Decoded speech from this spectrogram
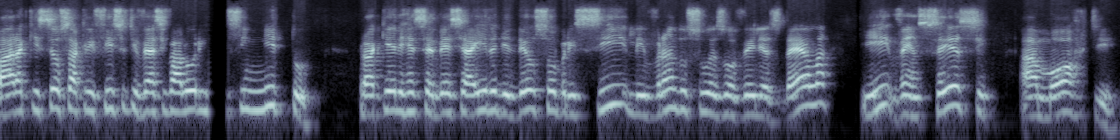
para que seu sacrifício tivesse valor infinito, para que ele recebesse a ira de Deus sobre si, livrando suas ovelhas dela e vencesse a morte,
